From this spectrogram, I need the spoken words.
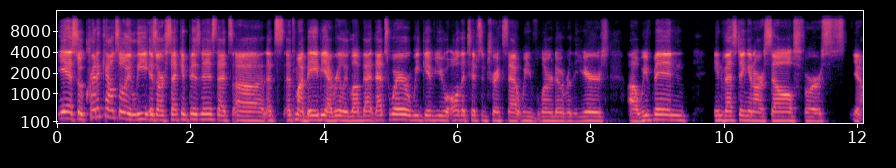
Yeah, so Credit Counsel Elite is our second business. That's uh that's that's my baby. I really love that. That's where we give you all the tips and tricks that we've learned over the years. Uh, we've been investing in ourselves for you know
